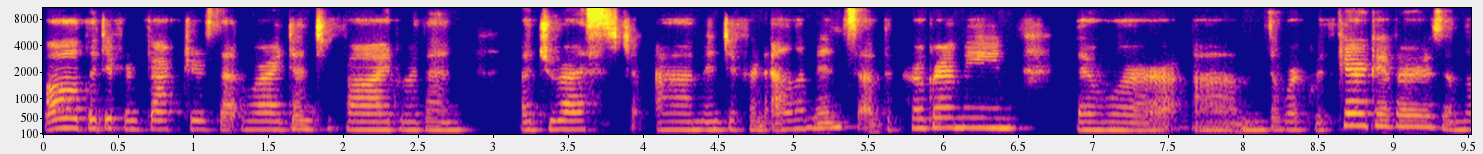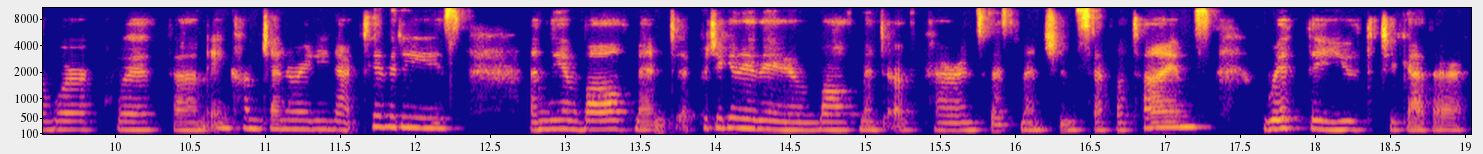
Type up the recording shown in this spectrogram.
all the different factors that were identified were then addressed um, in different elements of the programming. There were um, the work with caregivers and the work with um, income generating activities and the involvement, particularly the involvement of parents was mentioned several times with the youth together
